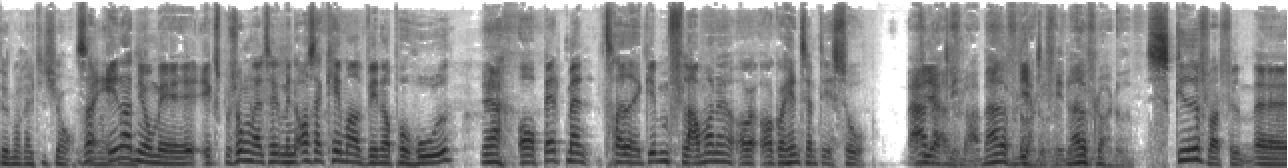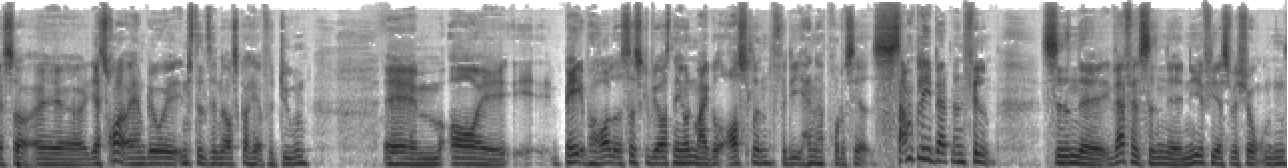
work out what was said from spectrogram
det var rigtig sjovt. så ender den jo med eksplosionen og alt det, men også at kameraet vender på hovedet. Ja. Og Batman træder igennem flammerne og, og går hen til ham. Det er så meget, virkelig, meget flot, meget flot, virkelig ud, fedt. meget flot ud. skideflot film. Øh, så øh, jeg tror, at han blev indstillet til en Oscar her for Dune. Øhm, og øh, bag på holdet, så skal vi også nævne Michael Osland, fordi han har produceret samtlige Batman-film, siden, øh, i hvert fald siden øh, 89-versionen,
